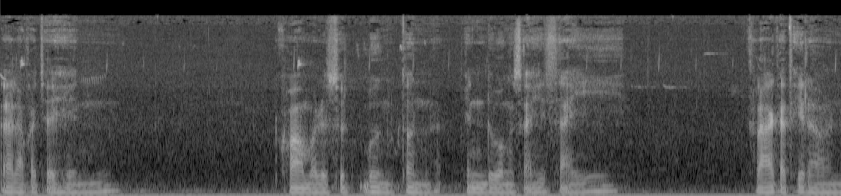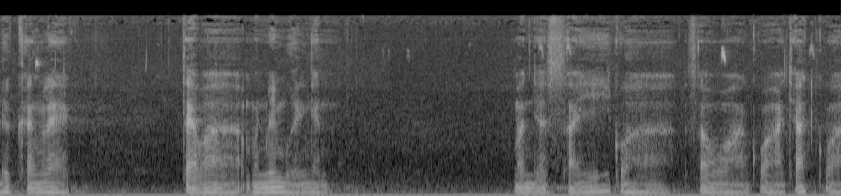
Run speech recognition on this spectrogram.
แล้วเราก็จะเห็น ความบริสุทธิ์เบื้องต้นเป็นดวงใส ๆ คล้ายกับที่เรานึกครั้งแรก แต่ว่ามันไม่เหมือนกัน มันจะใสกว่าสว่างกว่าชัดกว่า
